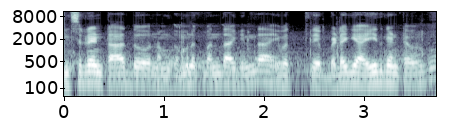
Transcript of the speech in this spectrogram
ಇನ್ಸಿಡೆಂಟ್ ಆದ್ದು ನಮ್ಮ ಗಮನಕ್ಕೆ ಬಂದಾಗಿಂದ ಇವತ್ತು ಬೆಳಗ್ಗೆ ಐದು ಗಂಟೆವರೆಗೂ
